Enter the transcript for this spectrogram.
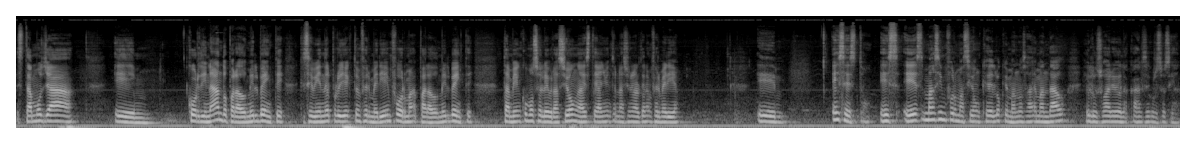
estamos ya em, coordinando para 2020, que se viene el proyecto Enfermería Informa para 2020, también como celebración a este Año Internacional de la Enfermería. Em, es esto, es, es más información que es lo que más nos ha demandado el usuario de la Caja del Seguro Social.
